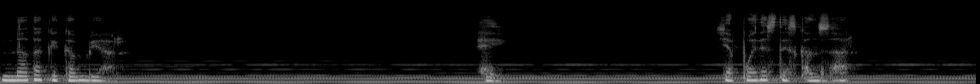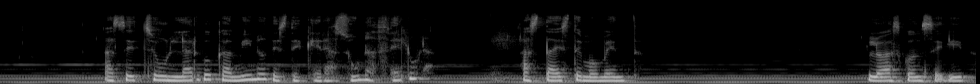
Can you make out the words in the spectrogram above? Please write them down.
nada que cambiar. Hey, ya puedes descansar. Has hecho un largo camino desde que eras una célula hasta este momento. Lo has conseguido.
